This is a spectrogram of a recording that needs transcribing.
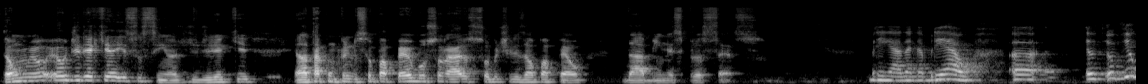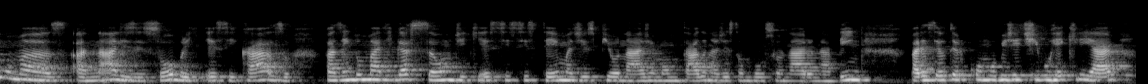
Então, eu, eu diria que é isso sim. Eu diria que ela está cumprindo o seu papel e o Bolsonaro soube utilizar o papel da ABIN nesse processo. Obrigada, Gabriel. Uh, eu, eu, vi algumas análises sobre esse caso, fazendo uma ligação de que esse sistema de espionagem montado na gestão Bolsonaro na BIM pareceu ter como objetivo recriar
